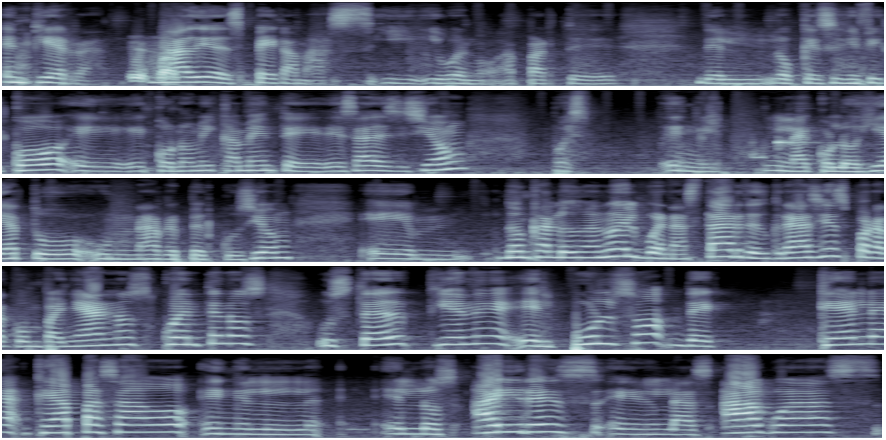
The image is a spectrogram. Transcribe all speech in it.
en tierra. Nadie despega más. Y, bueno, aparte de, lo que significó eh, económicamente esa decisión, pues en, la ecología tuvo una repercusión. Em, don Carlos Manuel, buenas tardes, gracias por acompañarnos. Cuéntenos, usted tiene el pulso de qué, le, qué ha pasado en, el, en los aires, en las aguas,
